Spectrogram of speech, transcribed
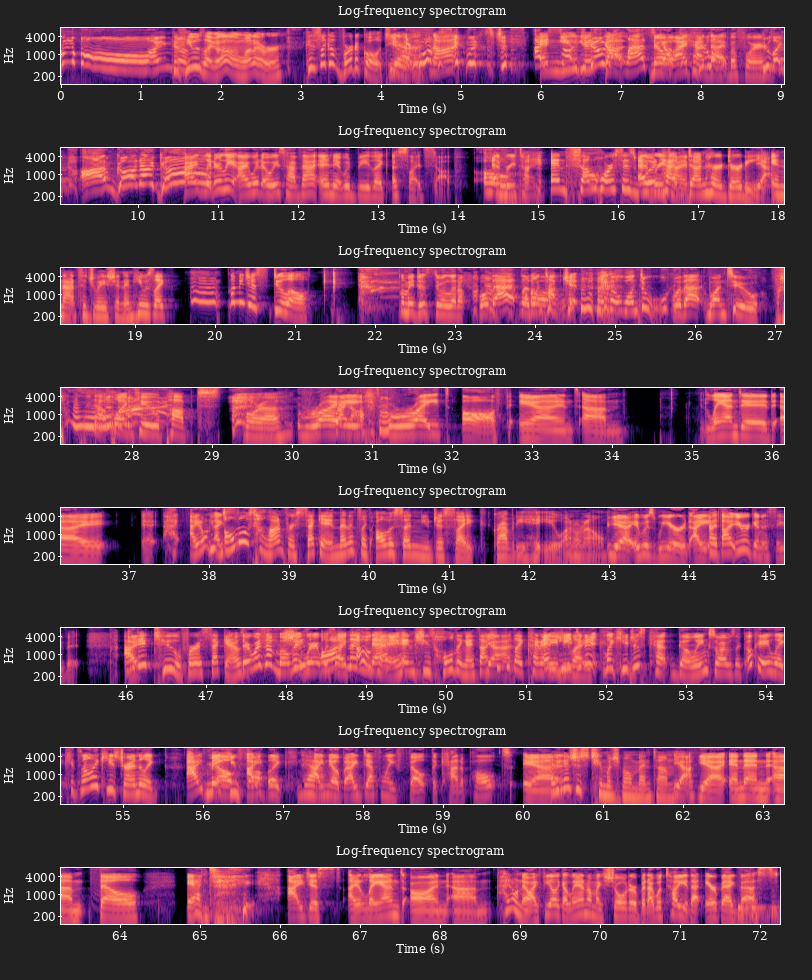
oh, I know. Because he was like, oh, whatever. Because it's like a vertical too. Yeah. was not. it was just, I And saw- you just know that got- last No, jump, I've had you're that like- before. You're like, I'm gonna go. I literally, I would always have that, and it would be like a slide stop Oh. every time. And some horses would Every have time. done her dirty Yeah. in that situation. And he was like, "Mm, let me just do a little, Let me just do a little. well, that little one top chip. one two. Well, that one two. that one two popped Laura. right, off. right off, and um, landed. Uh, I, I don't. You I, almost hung on for a second. And then it's like all of a sudden you just like gravity hit you. I don't know. yeah, it was weird. I, I thought you were gonna save it. I, I- did too for a second. I was There like, was a moment where it was on like, the okay. neck and she's holding. I thought she could like kind of and maybe he like, didn't like he just kept going. So I was like, okay, like it's not like he's trying to like I make felt- you fall. I- like yeah. I know, but I definitely felt the catapult, and I think it was just too much momentum. yeah, Yeah, and then um, fell, and I just I land on um, I don't know. I feel like I land on my shoulder, but I will tell you that airbag vest,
